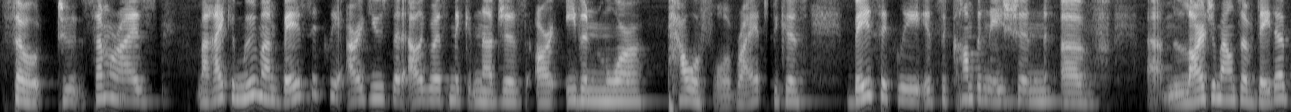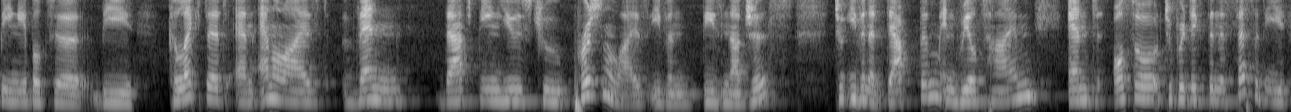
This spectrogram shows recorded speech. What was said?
So, to summarize, Mareike Möhlmann basically argues that algorithmic nudges are even more powerful, right? Because basically it's a combination of um, large amounts of data being able to be collected and analyzed, then that being used to personalize even these nudges, to even adapt them in real time, and also to predict the necessity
